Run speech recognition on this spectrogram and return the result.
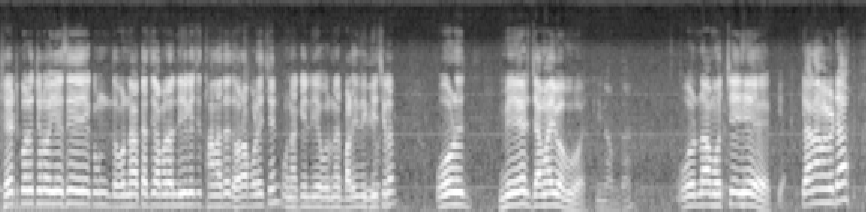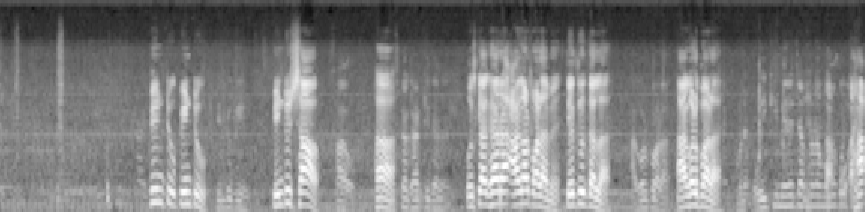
থ্রেট করেছিল? এসে এরকম ওনার কাছে আমরা নিয়ে গেছি থানাতে ধরা পড়েছেন ওনাকে নিয়ে ওনার বাড়িতে গিয়েছিলাম। ওর মেয়ের জামাইবাবু হয়। কি নামটা ওর নাম হচ্ছে ইয়ে क्या नाम है बेटा पिंटू पिंटू কিন্তু কি पिंटू शाह সাও हाँ उसका घर किधर है उसका घर है आगरपाड़ा में तेतुलतला আগরপাড়া আগরপাড়া মানে ওই কি মেরেছে আপনারা মনে করছেন হ্যাঁ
